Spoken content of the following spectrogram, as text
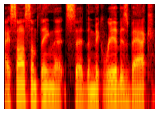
I saw something that said the McRib is back,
